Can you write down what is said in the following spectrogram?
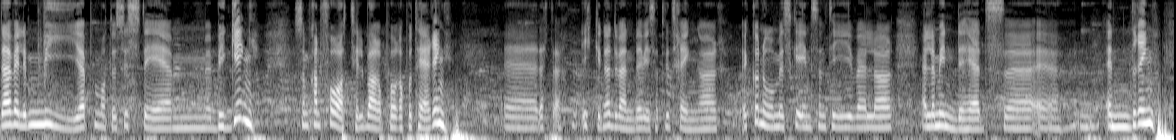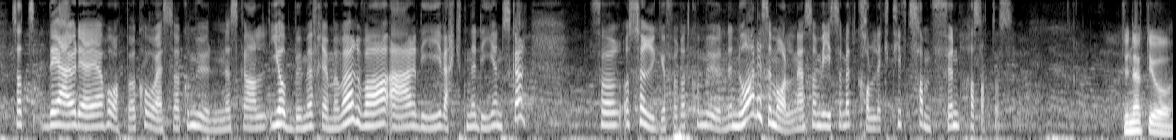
Det er veldig mye måte systembygging som kan få til bare på rapportering. Eh, dette. Ikke nødvendigvis at vi trenger økonomiske insentiv eller, eller myndighetsendring. Eh, Så Det er jo det jeg håper KS og kommunene skal jobbe med fremover. Hva er de verktene de ønsker? For å sørge for at kommunene når disse målene som vi som et kollektivt samfunn har satt oss. Du nevnte jo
